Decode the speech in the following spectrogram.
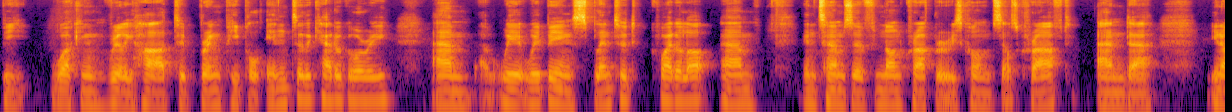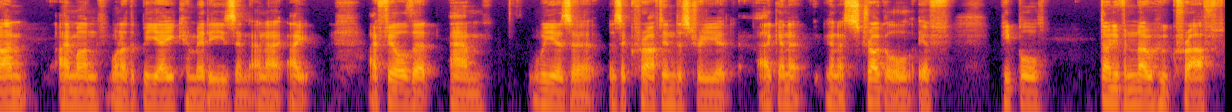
be working really hard to bring people into the category. Um, we're we're being splintered quite a lot um, in terms of non-craft breweries calling themselves craft, and uh, you know, I'm I'm on one of the BA committees, and and I I, I feel that um, we as a as a craft industry are gonna gonna struggle if people don't even know who craft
